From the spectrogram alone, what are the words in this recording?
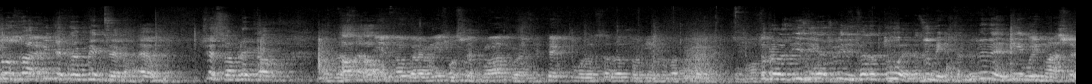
to su dva pitanja koje meni treba. Evo, sve sam vam rekao. A, a, nije dobar, evo nismo sve platili, arhitekt možda sad to nije dobar projekt. Dobro, ali izgleda ja ću vidjeti kada tu je, razumijete? Ne, ne, nije... Tu ima sve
